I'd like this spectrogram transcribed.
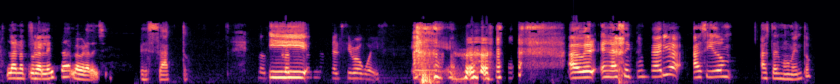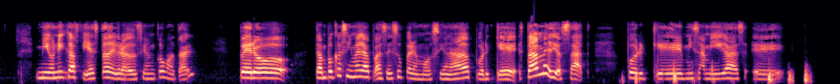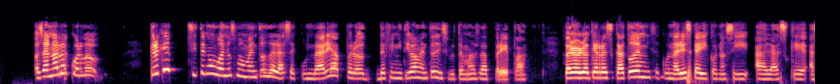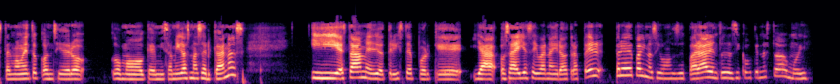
La naturaleza lo agradece. Exacto. y el zero waste. Eh, A ver, en la secundaria ha sido hasta el momento mi única fiesta de graduación como tal, pero tampoco así me la pasé súper emocionada porque estaba medio sad, porque mis amigas, eh, o sea, no recuerdo, creo que sí tengo buenos momentos de la secundaria, pero definitivamente disfruté más la prepa. Pero lo que rescato de mi secundaria es que ahí conocí a las que hasta el momento considero como que mis amigas más cercanas. Y estaba medio triste porque ya, o sea, ellas se iban a ir a otra prepa y nos íbamos a separar, entonces así como que no estaba muy...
